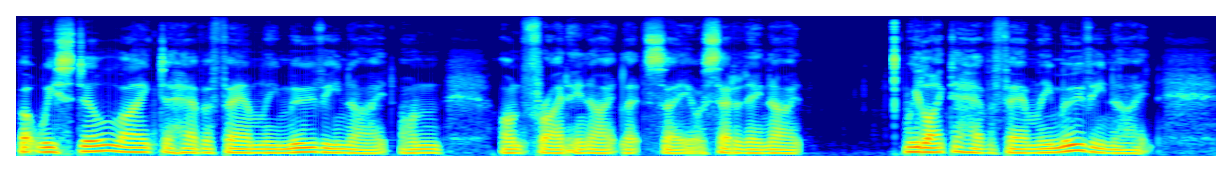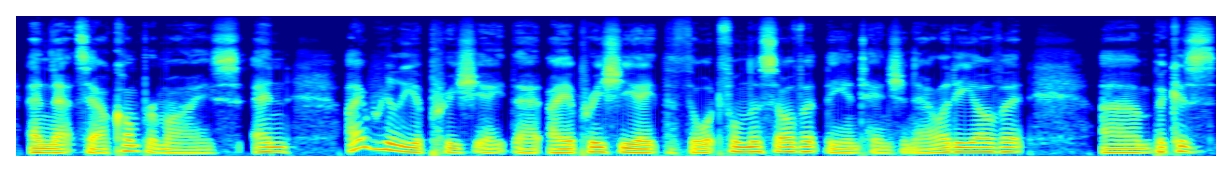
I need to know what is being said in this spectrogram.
but we still like to have a family movie night on on Friday night, let's say, or Saturday night. We like to have a family movie night, and that's our compromise. And I really appreciate that. I appreciate the thoughtfulness of it, the intentionality of it, um, because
